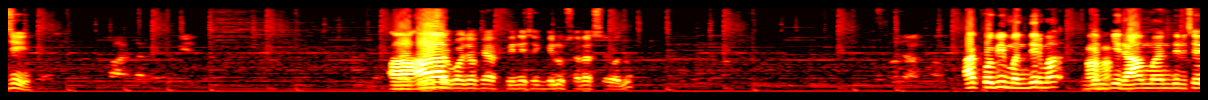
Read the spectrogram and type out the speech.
જી. આ આ આ શકો છો કે ફિનિશિંગ કેટલું સરસ છે બધું. આ કોઈ બી મંદિરમાં જેમ કે રામ મંદિર છે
